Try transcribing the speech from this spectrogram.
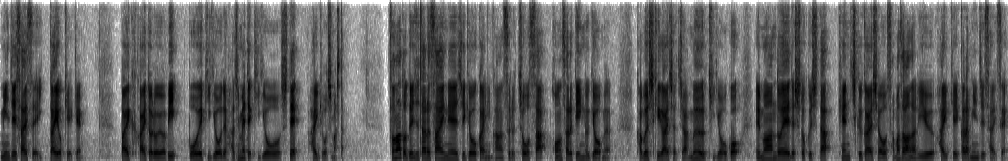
民事再生1回を経験。バイク買取及び貿易業で初めて起業をして廃業しました。その後デジタルサイネージ業界に関する調査コンサルティング業務株式会社ジャムー起業後 M&A で取得した建築会社をさまざまな理由背景から民事再生。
